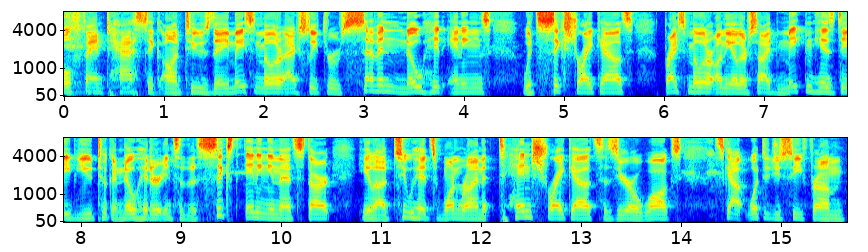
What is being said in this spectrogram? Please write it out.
both fantastic on Tuesday. Mason Miller actually threw seven no hit innings with six strikeouts. Bryce Miller on the other side, making his debut, took a no hitter into the sixth inning in that start. He allowed two hits, one run, 10 strikeouts to zero walks. Scott, what did you see from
